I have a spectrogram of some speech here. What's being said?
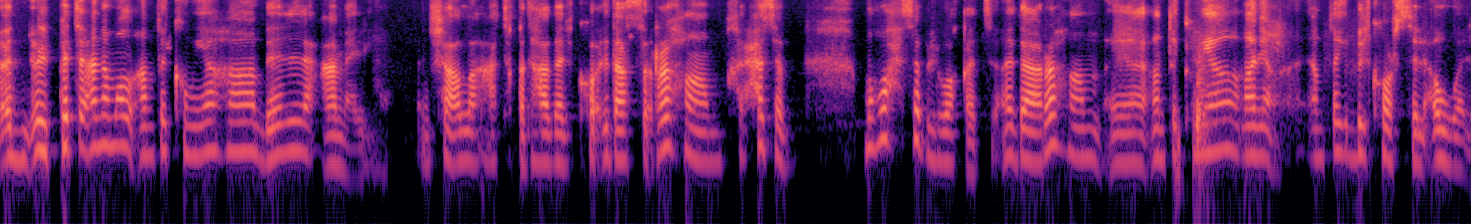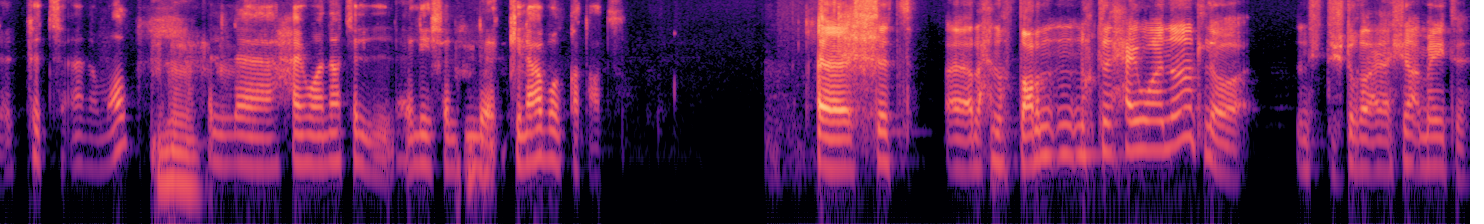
ال pet animal أنطيكم إياها بالعملي إن شاء الله أعتقد هذا الكو... إذا رهم حسب ما هو حسب الوقت. إذا رهم آه، انطيكم اياه أنا أنطيك بالكورس الأول البت انيمال. الحيوانات الاليفه الكلاب والقطط. آه، ست آه، راح نضطر نقتل حيوانات لو تشتغل على أشياء ميتة.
